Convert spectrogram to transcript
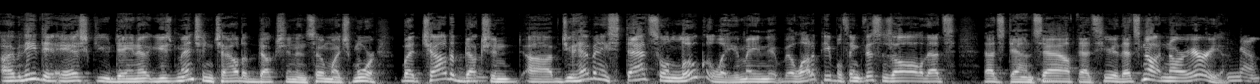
I need to ask you, Dana. You mentioned child abduction and so much more, but child abduction. Uh, do you have any stats on locally? I mean, a lot of people think this is all that's that's down south, that's here. That's not in our area. No,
